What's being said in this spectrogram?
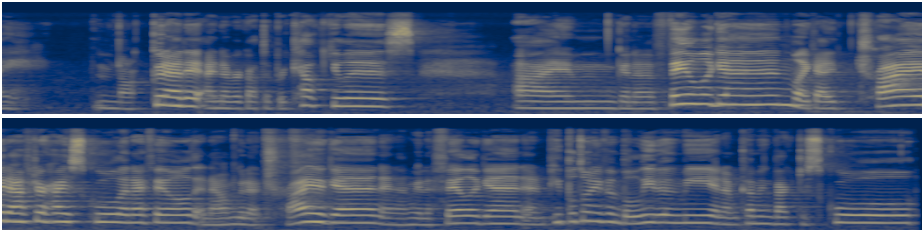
I'm not good at it, I never got to pre-calculus. I'm gonna fail again. Like I tried after high school and I failed, and now I'm gonna try again and I'm gonna fail again. And people don't even believe in me, and I'm coming back to school.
